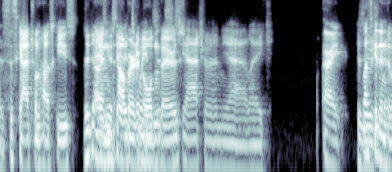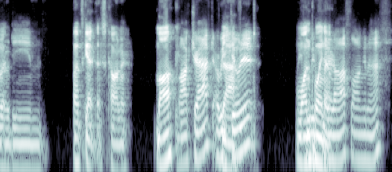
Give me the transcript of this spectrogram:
the- Saskatchewan Huskies. the- and Alberta Golden Bears. Saskatchewan, yeah, like All right, Let's get into it. Let's get this, Connor. Mock Mock draft? Are we Draft. doing it? We- we 1.0. put it off long enough.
